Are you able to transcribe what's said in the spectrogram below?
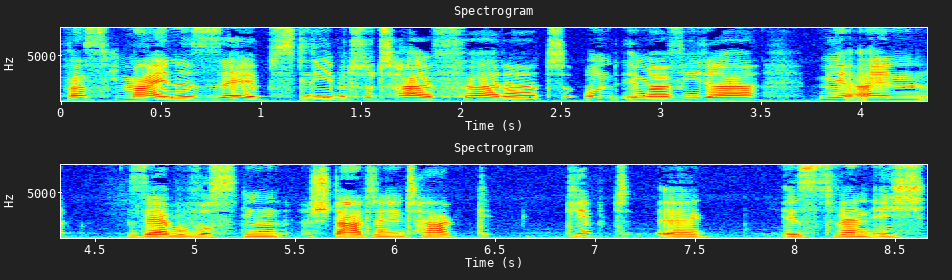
was meine Selbstliebe total fördert und immer wieder mir einen sehr bewussten Start in den Tag gibt, äh, ist, wenn ich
